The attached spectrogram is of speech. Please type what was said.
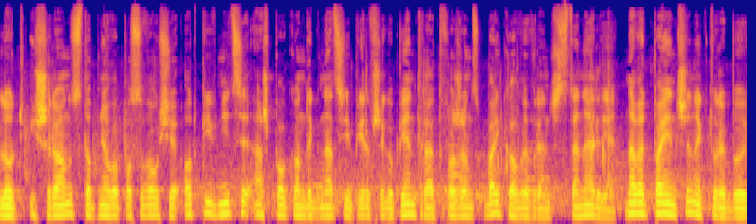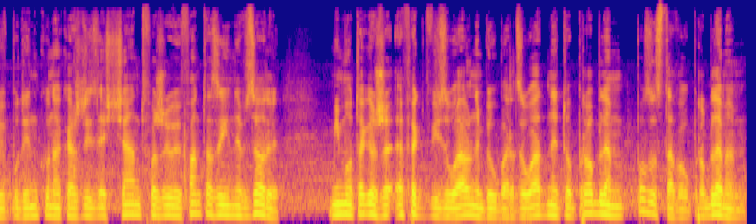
Lód i szron stopniowo posuwał się od piwnicy aż po kondygnację pierwszego piętra, tworząc bajkowe wręcz scenerie. Nawet pajęczyny, które były w budynku na każdej ze ścian, tworzyły fantazyjne wzory. Mimo tego, że efekt wizualny był bardzo ładny, to problem pozostawał problemem.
